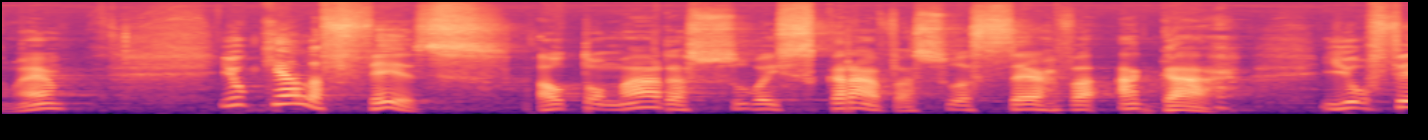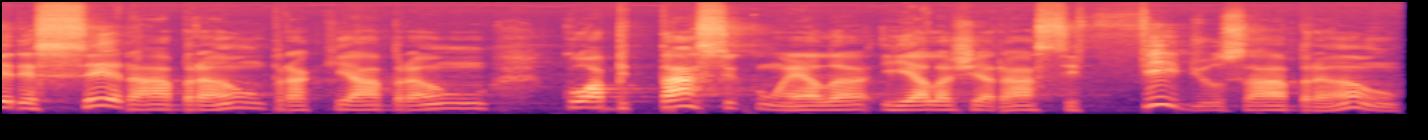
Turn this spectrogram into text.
não é? E o que ela fez ao tomar a sua escrava, a sua serva Agar, e oferecer a Abraão para que Abraão coabitasse com ela e ela gerasse filhos a Abraão,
